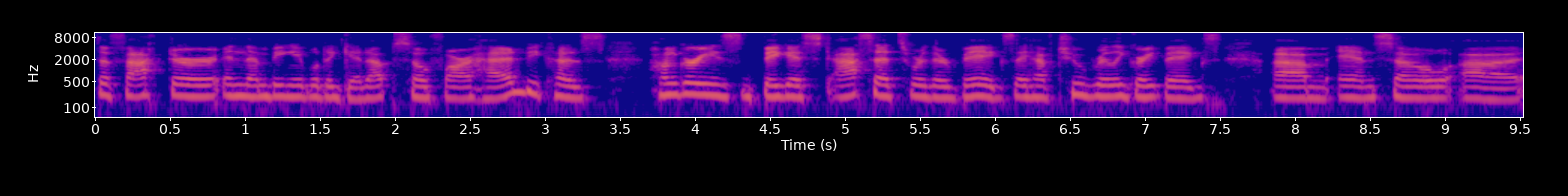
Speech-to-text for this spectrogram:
the factor in them being able to get up so far ahead because hungary's biggest assets were their bigs. They have two really great bigs. Um and so uh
